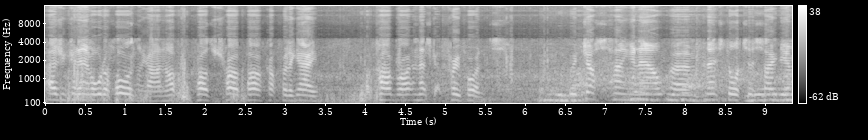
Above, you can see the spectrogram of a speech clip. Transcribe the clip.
As you can hear all the horns are going off, are trying to park up for the game. But and let's get three points. We're just hanging out um, next door to the stadium,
